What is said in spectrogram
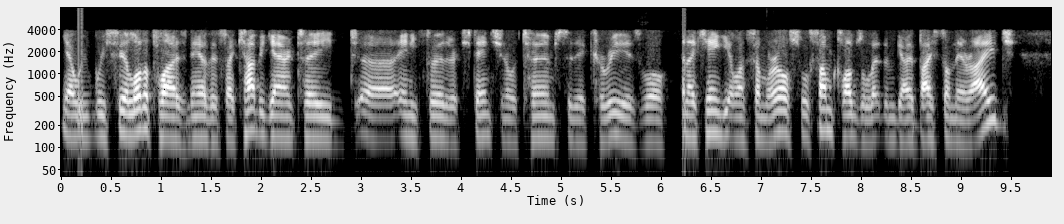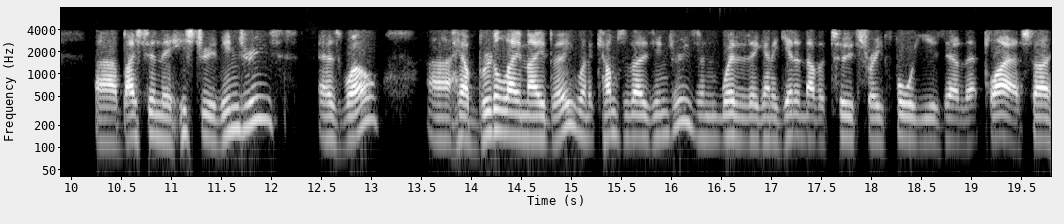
you know we, we see a lot of players now that they can't be guaranteed uh, any further extension or terms to their careers, well, and they can get one somewhere else. Well, some clubs will let them go based on their age, uh, based on their history of injuries as well, uh, how brittle they may be when it comes to those injuries, and whether they're going to get another two, three, four years out of that player. So,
